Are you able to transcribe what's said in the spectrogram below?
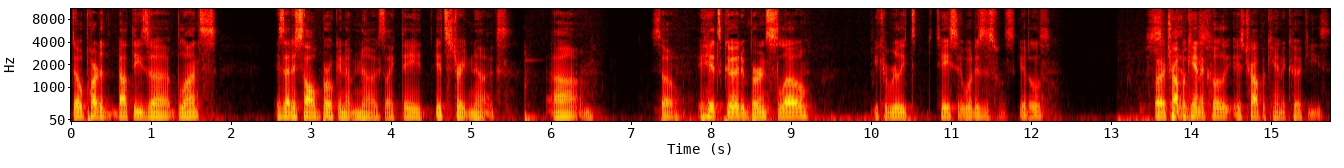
Dope part of, about these uh, blunts is that it's all broken up nugs, like they it's straight nugs. Um, so it hits good, it burns slow. You can really t- taste it. What is this one? Skittles or Tropicana? Is Tropicana cookies?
